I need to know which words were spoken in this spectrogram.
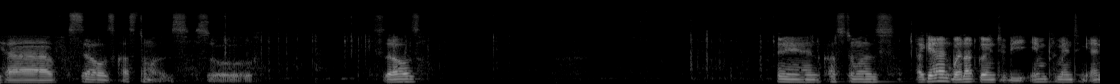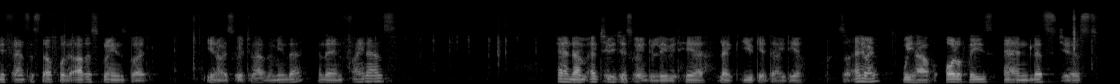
have sales customers. So sales and customers. Again we're not going to be implementing any fancy stuff for the other screens but you know it's good to have them in there. And then finance. And I'm actually just going to leave it here like you get the idea. So anyway we have all of these and let's just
